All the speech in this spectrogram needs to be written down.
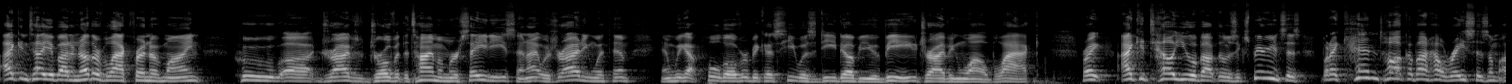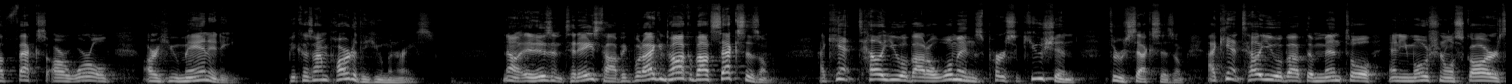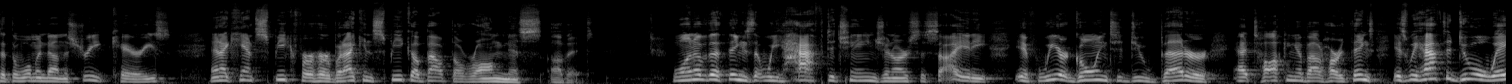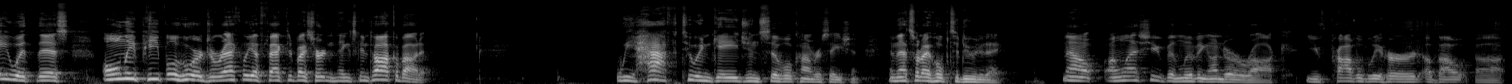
I can tell you about another black friend of mine who uh, drives drove at the time a Mercedes, and I was riding with him, and we got pulled over because he was DWB, driving while black. Right? I could tell you about those experiences, but I can talk about how racism affects our world, our humanity because I'm part of the human race. Now, it isn't today's topic, but I can talk about sexism. I can't tell you about a woman's persecution through sexism. I can't tell you about the mental and emotional scars that the woman down the street carries. And I can't speak for her, but I can speak about the wrongness of it. One of the things that we have to change in our society, if we are going to do better at talking about hard things, is we have to do away with this. Only people who are directly affected by certain things can talk about it. We have to engage in civil conversation. And that's what I hope to do today. Now, unless you've been living under a rock, you've probably heard about uh,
